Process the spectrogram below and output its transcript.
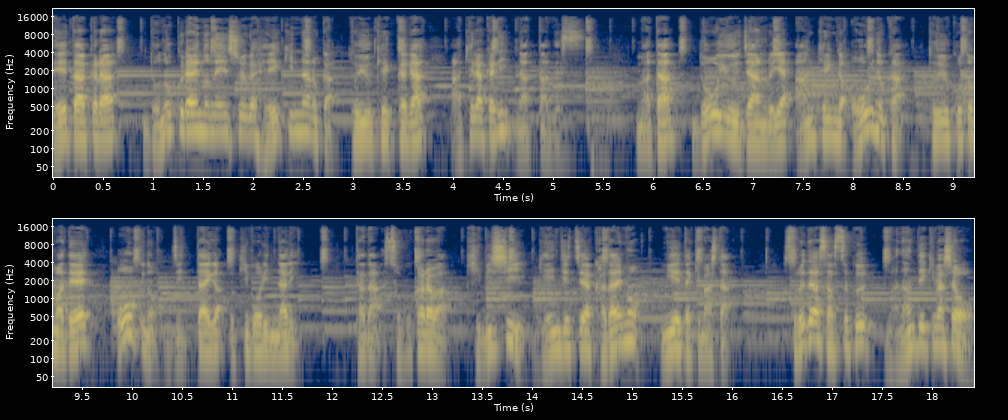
データからどのくらいの年収が平均なのかという結果が明らかになったんです。またどういうジャンルや案件が多いのかということまで多くの実態が浮き彫りになりただそこからは厳しい現実や課題も見えてきました。それでは早速学んでいきましょ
